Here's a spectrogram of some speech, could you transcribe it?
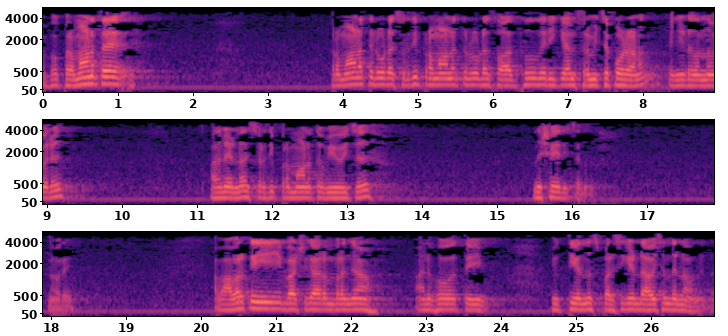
അപ്പോൾ പ്രമാണത്തെ പ്രമാണത്തിലൂടെ ശ്രുതി പ്രമാണത്തിലൂടെ സാധൂകരിക്കാൻ ശ്രമിച്ചപ്പോഴാണ് പിന്നീട് വന്നവര് അതിനെല്ലാം ശ്രുതി പ്രമാണത്തെ ഉപയോഗിച്ച് നിഷേധിച്ചത് അപ്പൊ അവർക്ക് ഈ ഭാഷകാരം പറഞ്ഞ അനുഭവത്തെയും യുക്തിയൊന്നും സ്പർശിക്കേണ്ട ആവശ്യം തന്നെ വന്നില്ല.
